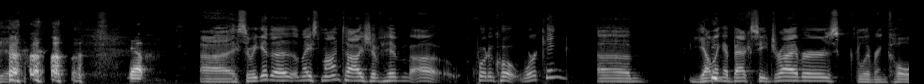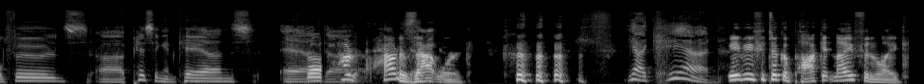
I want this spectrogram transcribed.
yeah. Yep. Uh, so we get a, nice montage of him, uh, quote unquote, working, um, yelling at backseat drivers, delivering cold foods, uh, pissing in cans, and Oh, uh, How how does that work? yeah, I can. Maybe if you took a pocket knife and like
